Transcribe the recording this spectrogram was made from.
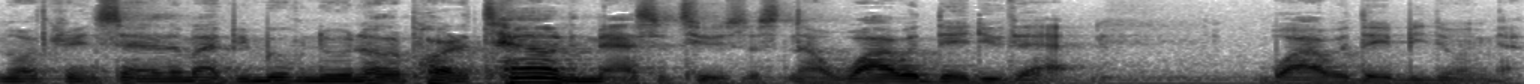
North Korean Santa, they might be moving to another part of town in Massachusetts. Now, why would they do that? Why would they be doing that?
